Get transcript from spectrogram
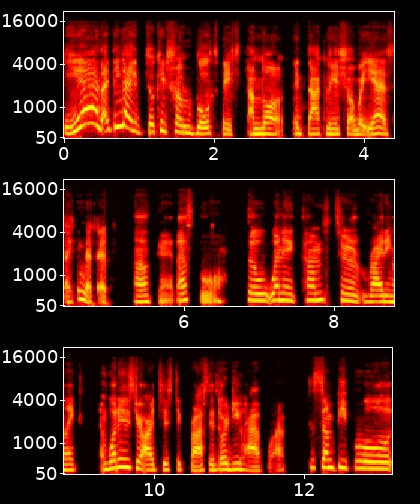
yes, I think I took it from both places. I'm not exactly sure, but yes, I think that's it. Okay, that's cool. So when it comes to writing, like, what is your artistic process or do you have one? Some people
